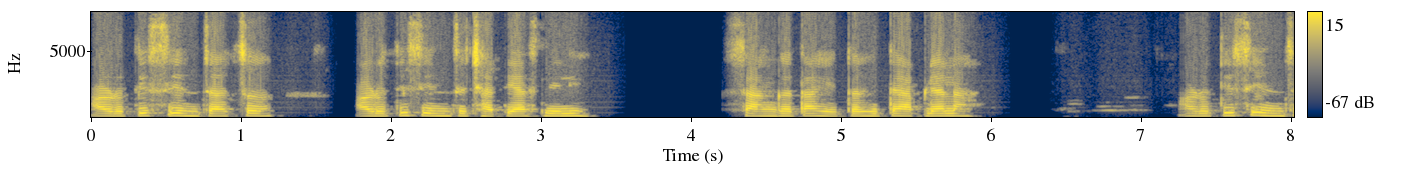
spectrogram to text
अडतीस इंचाचं अडतीस इंच छाती असलेली सांगत आहे तर इथे आपल्याला अडतीस इंच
